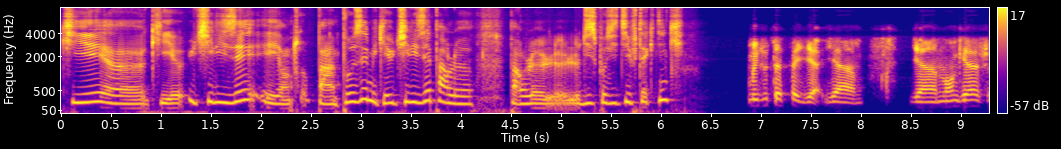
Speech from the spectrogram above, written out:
qui est, euh, qui est utilisé, et entre, pas imposé, mais qui est utilisé par le, par le, le- le dispositif technique. Oui, tout à fait. Il y a, il y a, il y a un langage,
